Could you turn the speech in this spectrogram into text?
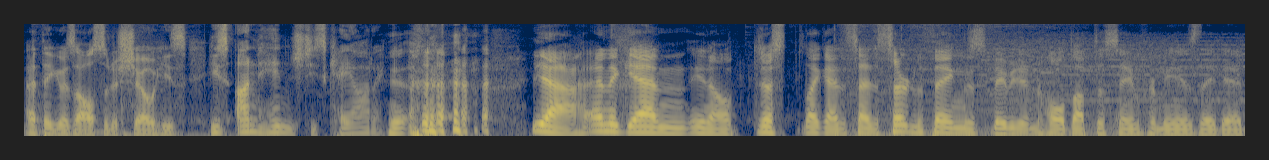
I think it was also to show he's he's unhinged, he's chaotic. Yeah, and again, you know, just like I said, certain things maybe didn't hold up the same for me as they did.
